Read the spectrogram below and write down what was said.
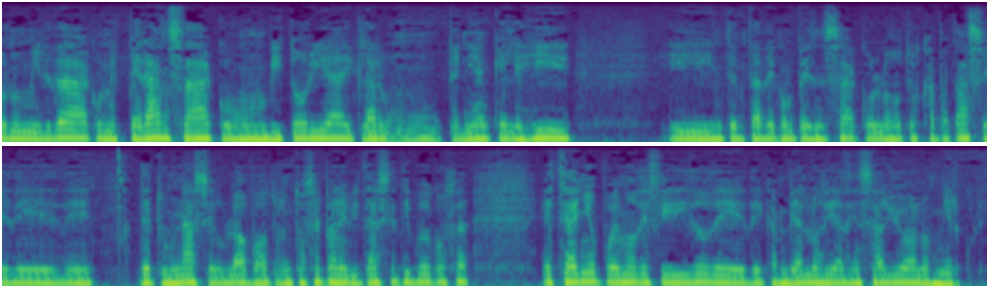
con humildad, con esperanza, con victoria y claro, tenían que elegir e intentar de compensar con los otros capataces, de, de, de turnarse de un lado para otro. Entonces, para evitar ese tipo de cosas, este año pues hemos decidido de, cambiar los días de ensayo a los miércoles,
